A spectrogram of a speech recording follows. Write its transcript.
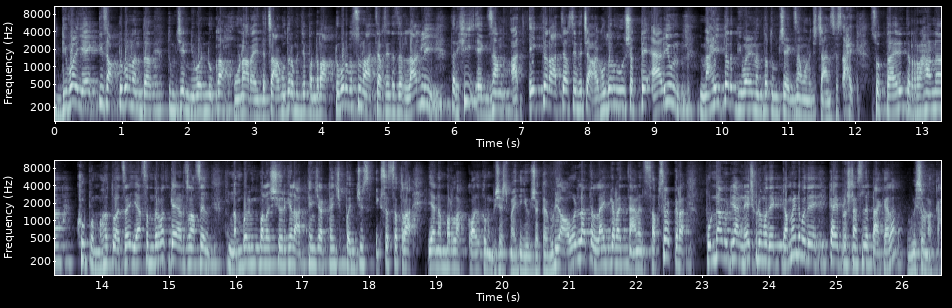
दिवाळी आहे एकतीस ऑक्टोबर नंतर नंतर तुमची निवडणुका होणार आहे त्याच्या अगोदर म्हणजे पंधरा ऑक्टोबरपासून आचारसंहिता जर लागली तर ही एक्झाम एक तर आचारसंहितेच्या अगोदर होऊ शकते ऍड येऊन नाहीतर दिवाळीनंतर तुमची एक्झाम होण्याचे चान्सेस आहेत. सो तयारीत राहणं खूप महत्वाचं आहे. या संदर्भात काही अडचण असेल तर नंबर मी मला शेअर केला अठ्ठ्याऐंशी अठ्ठ्याऐंशी पंचवीस एकसष्ट सतरा या नंबरला कॉल करून विशेष माहिती घेऊ शकता. व्हिडिओ आवडला तर लाईक करा चॅनल सबस्क्राईब करा. पुन्हा व्हिडिओ नेक्स्ट व्हिडिओमध्ये कमेंटमध्ये काही प्रश्न असले तर टाकायला विसरू नका.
